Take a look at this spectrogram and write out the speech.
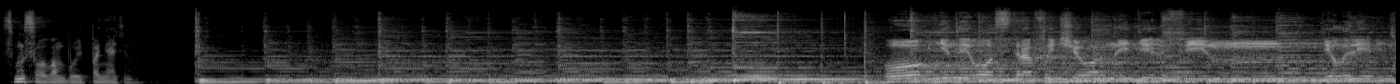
смысл вам будет понятен. Огненный остров и черный дельфин, Белый лебедь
